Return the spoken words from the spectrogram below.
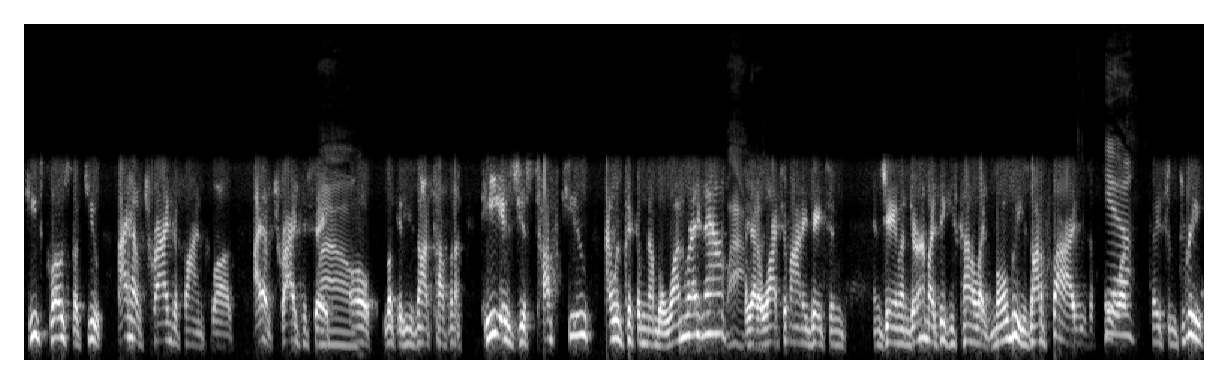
he's close. But Q, I have tried to find flaws. I have tried to say, Wow. oh, look, he's not tough enough. He is just tough, Q. I would pick him number one right now. Wow. I got to watch him on Bates and, and Jalen Duren. I think he's kind of like Mobley. He's not a five. He's a four. Yeah. Plays some three.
